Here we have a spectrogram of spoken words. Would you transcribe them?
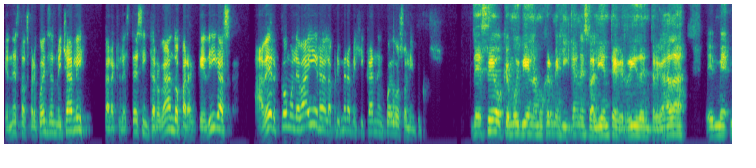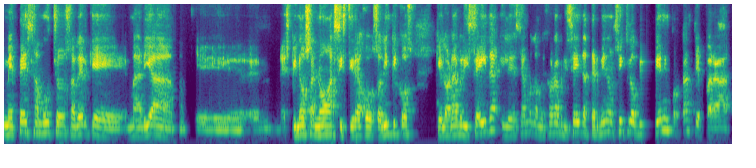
en estas frecuencias, mi Charlie, para que le estés interrogando, para que digas, a ver, ¿cómo le va a ir a la primera mexicana en Juegos Olímpicos? Deseo que muy bien, la mujer mexicana es valiente, aguerrida, entregada. Eh, me, pesa mucho saber que María eh, Espinosa no asistirá a Juegos Olímpicos, que lo hará Briseida y le deseamos lo mejor a Briseida. Termina un ciclo bien importante para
